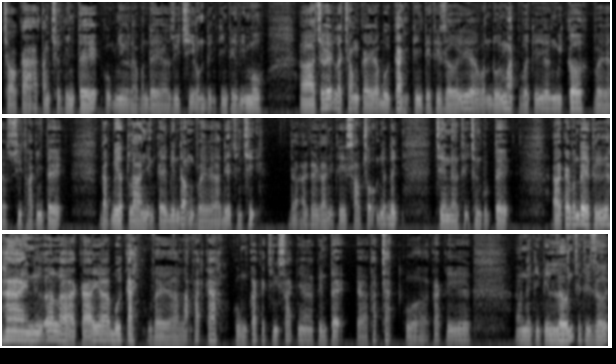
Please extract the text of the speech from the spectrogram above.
cho cả tăng trưởng kinh tế cũng như là vấn đề duy trì ổn định kinh tế vĩ mô. À, trước hết là trong cái bối cảnh kinh tế thế giới vẫn đối mặt với cái nguy cơ về suy thoái kinh tế, đặc biệt là những cái biến động về địa chính trị đã gây ra những cái xáo trộn nhất định trên ờ, thị trường quốc tế. À, cái vấn đề thứ hai nữa là cái ờ, bối cảnh về ờ, lạm phát cao cùng các cái chính sách tiền tệ thắt chặt của các cái nền kinh tế lớn trên thế giới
